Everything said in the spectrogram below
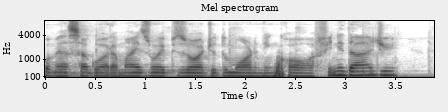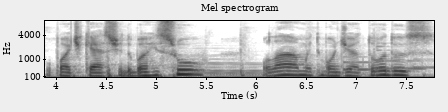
Começa agora mais um episódio do Morning Call Afinidade, o podcast do Banrisul. Olá, muito bom dia a todos.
